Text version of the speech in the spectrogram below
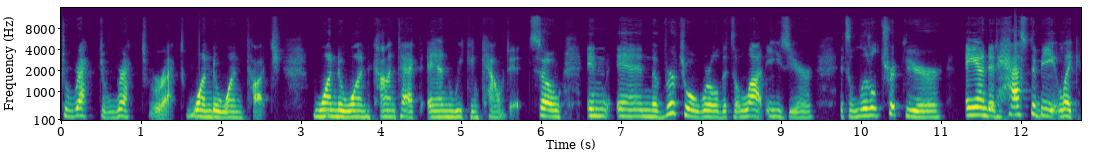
direct, direct, direct, one to one touch, one to one contact, and we can count it. So in in the virtual world, it's a lot easier. It's a little trickier, and it has to be like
